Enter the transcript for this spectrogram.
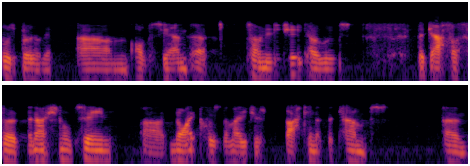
was booming. Um, obviously, and uh, Tony Chico was the gaffer for the national team. Uh, Nike was the major backing of the camps. Um,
